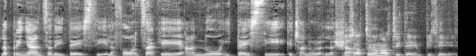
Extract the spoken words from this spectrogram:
la pregnanza dei testi, la forza che hanno i testi che ci hanno lasciato. Esatto, erano altri tempi Sì. che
